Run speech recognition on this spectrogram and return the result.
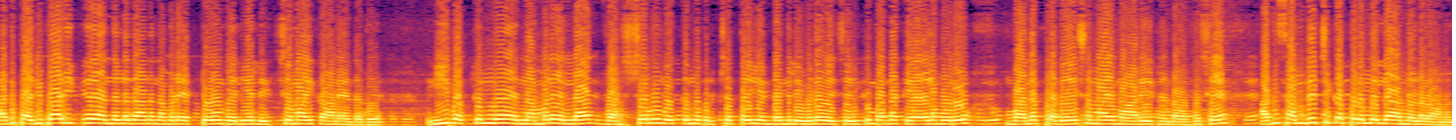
അത് പരിപാലിക്കുക എന്നുള്ളതാണ് നമ്മുടെ ഏറ്റവും വലിയ ലക്ഷ്യമായി കാണേണ്ടത്. ഈ വെക്കുന്ന നമ്മൾ എല്ലാ വർഷവും വെക്കുന്ന വൃക്ഷത്തൈ ഉണ്ടെങ്കിൽ ഇവിടെ ശരിക്കും പറഞ്ഞാൽ കേരളം ഒരു വനപ്രദേശമായി മാറിയിട്ടുണ്ടാവും. പക്ഷെ അത് സംരക്ഷിക്കപ്പെടുന്നില്ല എന്നുള്ളതാണ്.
